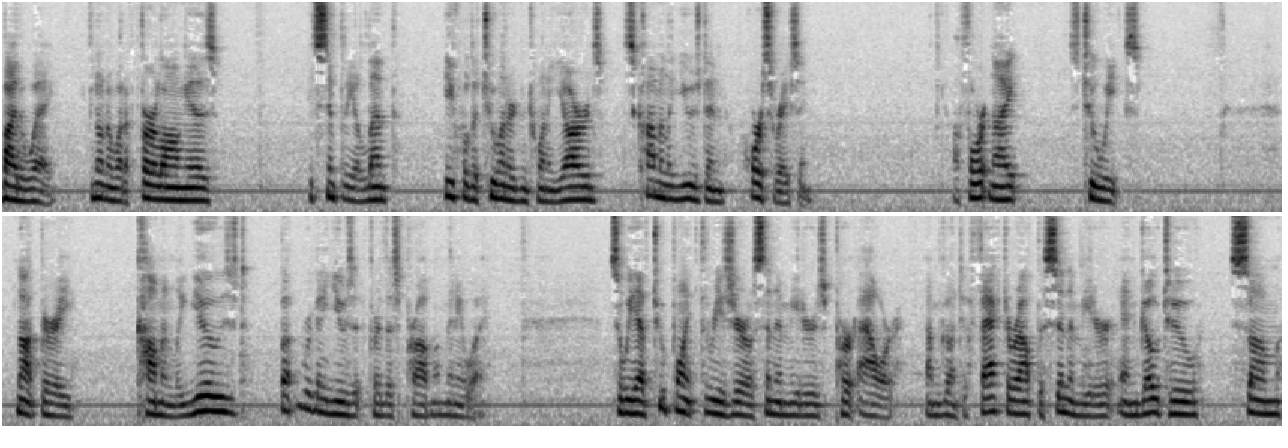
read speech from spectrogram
By the way, if you don't know what a furlong is, it's simply a length equal to 220 yards. It's commonly used in horse racing. A fortnight is two weeks. Not very commonly used, but we're going to use it for this problem anyway. So we have 2.30 centimeters per hour. I'm going to factor out the centimeter and go to some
